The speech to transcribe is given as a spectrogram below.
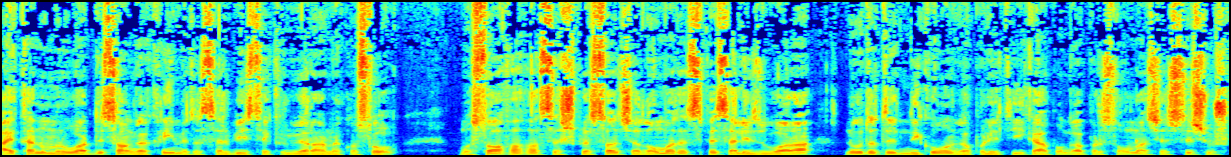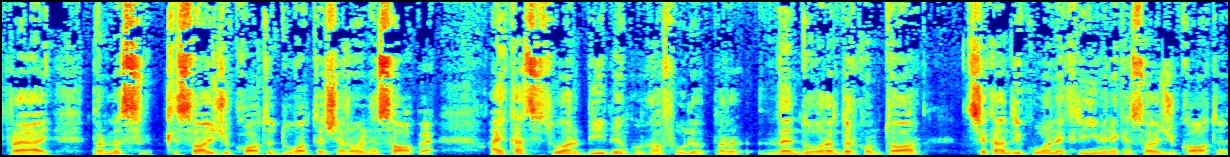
Ai ka numëruar disa nga krimet e Serbisë të kryera në Kosovë. Mustafa tha se shpreson që dhomat e specializuara nuk do të ndikohen nga politika apo nga persona që siç u shpreh ai, përmes kësaj gjykate duan të qërojnë hesape. Ai ka cituar Biblën kur ka folur për vendor e ndërkombëtar që ka ndikuar në krijimin e kësaj gjykate.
